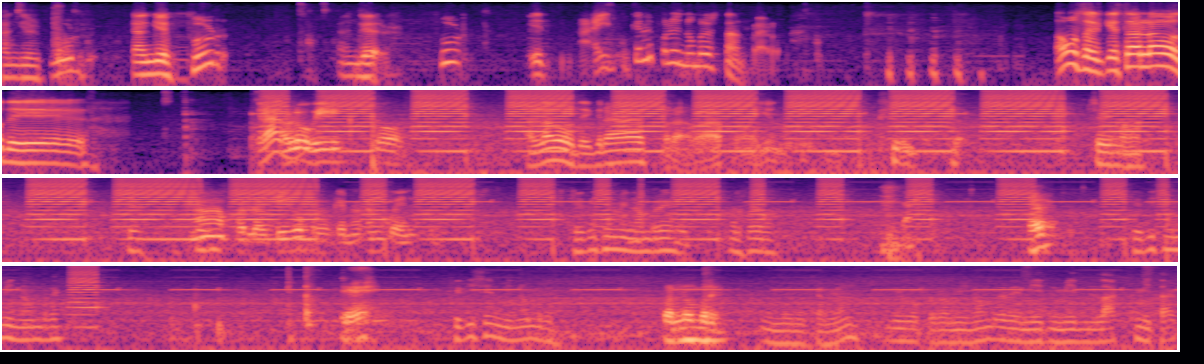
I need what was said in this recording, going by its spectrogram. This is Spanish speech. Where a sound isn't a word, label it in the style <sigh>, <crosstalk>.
Kangerfur. Kangerfur. Kangerfur. Eh, Ay, ¿por qué le ponen nombres tan raros? <laughs> Vamos al que está al lado de. Grass. No lo ubico. Al lado de Grass para abajo. Ahí en- <laughs> Sí, no. No, pues lo digo porque no lo encuentro. ¿Qué dice mi nombre, Alfredo? ¿Eh? ¿Qué dice mi nombre? ¿Qué? ¿Qué dice mi nombre? ¿Cuál nombre? El de mi camión. Digo, pero mi nombre de mi, mi lac, mi tag.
